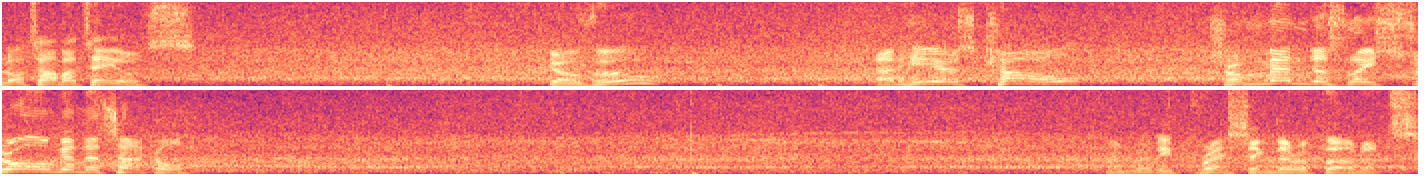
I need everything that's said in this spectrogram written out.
Lothar Matthäus. Govou. And here's Cole. Tremendously strong in the tackle. And really pressing their opponents.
